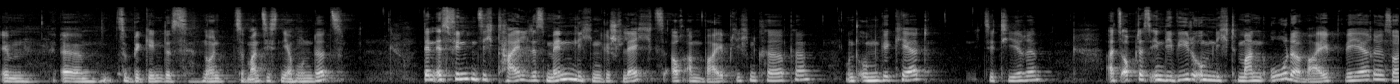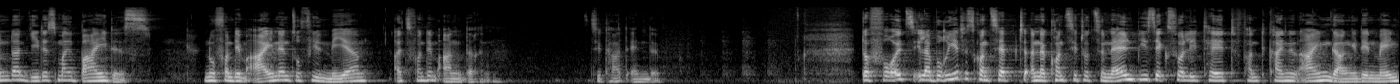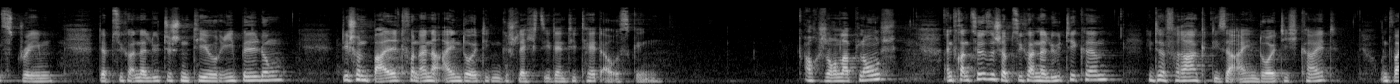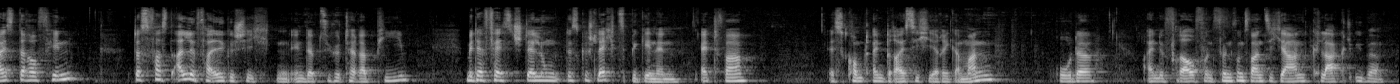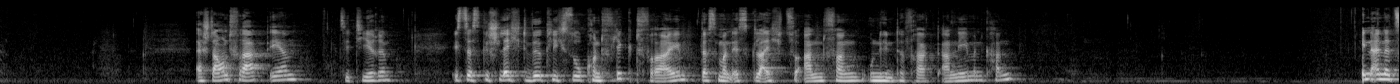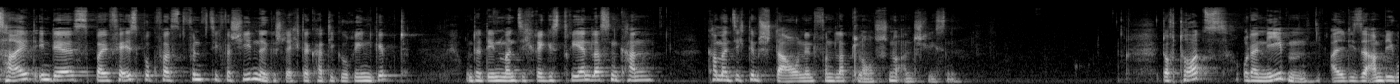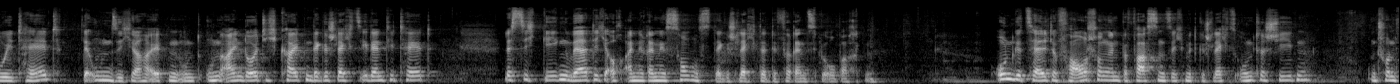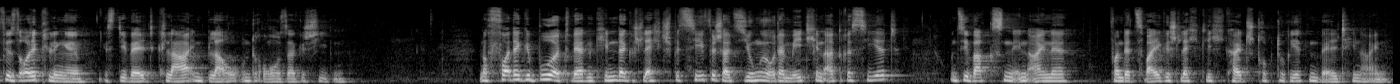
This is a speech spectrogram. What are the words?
im, äh, zu Beginn des 20. Jahrhunderts. Denn es finden sich Teile des männlichen Geschlechts auch am weiblichen Körper und umgekehrt, ich zitiere, als ob das Individuum nicht Mann oder Weib wäre, sondern jedes Mal beides. Nur von dem einen so viel mehr als von dem anderen. Zitat Ende. Doch Freuds elaboriertes Konzept einer konstitutionellen Bisexualität fand keinen Eingang in den Mainstream der psychoanalytischen Theoriebildung, die schon bald von einer eindeutigen Geschlechtsidentität ausging. Auch Jean Laplanche, ein französischer Psychoanalytiker, hinterfragt diese Eindeutigkeit und weist darauf hin, dass fast alle Fallgeschichten in der Psychotherapie mit der Feststellung des Geschlechts beginnen, etwa es kommt ein 30-jähriger Mann oder eine Frau von 25 Jahren klagt über. Erstaunt fragt er, zitiere, ist das Geschlecht wirklich so konfliktfrei, dass man es gleich zu Anfang unhinterfragt annehmen kann? In einer Zeit, in der es bei Facebook fast 50 verschiedene Geschlechterkategorien gibt, unter denen man sich registrieren lassen kann, kann man sich dem Staunen von Laplanche nur anschließen. Doch trotz oder neben all dieser Ambiguität, der Unsicherheiten und Uneindeutigkeiten der Geschlechtsidentität lässt sich gegenwärtig auch eine Renaissance der Geschlechterdifferenz beobachten. Ungezählte Forschungen befassen sich mit Geschlechtsunterschieden und schon für Säuglinge ist die Welt klar in Blau und Rosa geschieden. Noch vor der Geburt werden Kinder geschlechtsspezifisch als Junge oder Mädchen adressiert und sie wachsen in eine von der Zweigeschlechtlichkeit strukturierten Welt hinein.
